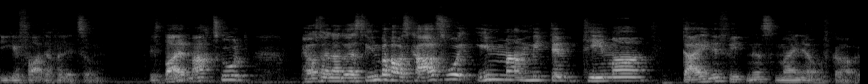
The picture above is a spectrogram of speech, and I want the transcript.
die Gefahr der Verletzungen. Bis bald, macht's gut. Personal Andreas Rienbach aus Karlsruhe, immer mit dem Thema Deine Fitness, meine Aufgabe.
